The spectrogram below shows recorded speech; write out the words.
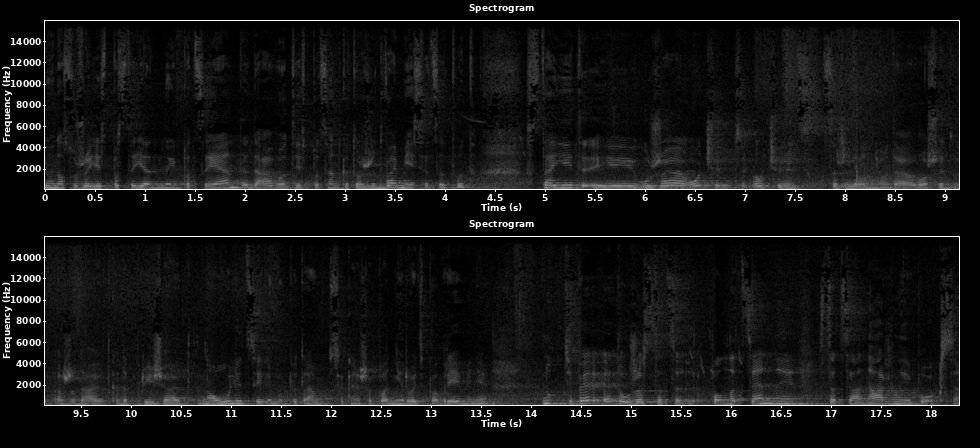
и у нас уже есть постоянные пациенты, да, вот есть пациент, который уже два месяца тут стоит, и уже очередь, очередь, к сожалению, да, лошадь ожидают, когда приезжают на улице, или мы пытаемся, конечно, планировать по времени, ну, теперь это уже стаци... полноценные стационарные боксы.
